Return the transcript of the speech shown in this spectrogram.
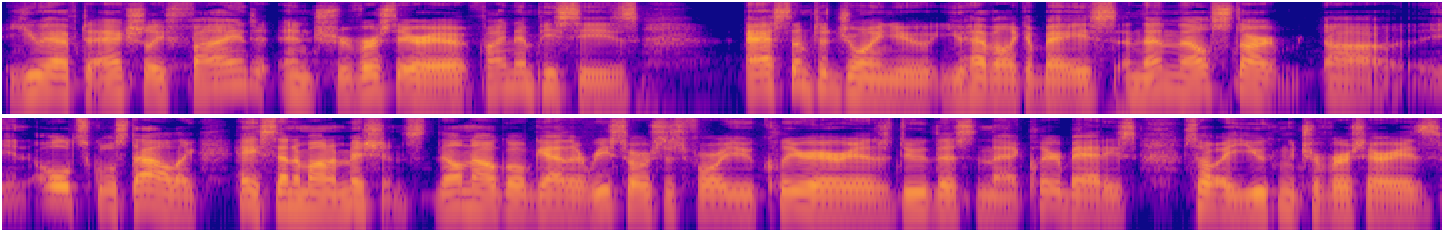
you have to actually find and traverse the area, find NPCs, ask them to join you. You have like a base, and then they'll start uh, in old school style, like, hey, send them on missions. They'll now go gather resources for you, clear areas, do this and that, clear baddies, so you can traverse areas,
